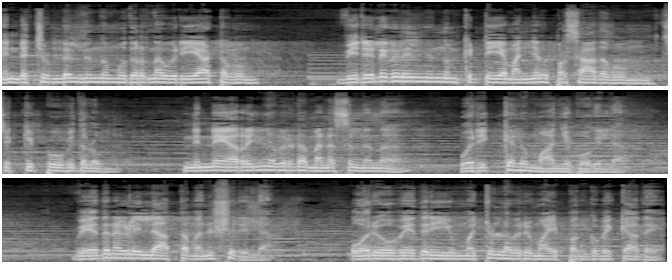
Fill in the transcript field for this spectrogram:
നിന്റെ ചുണ്ടിൽ നിന്നും മുതിർന്ന ഉരിയാട്ടവും വിരലുകളിൽ നിന്നും കിട്ടിയ മഞ്ഞൾ പ്രസാദവും ചെക്കിപ്പൂവിതളും നിന്നെ അറിഞ്ഞവരുടെ മനസ്സിൽ നിന്ന് ഒരിക്കലും മാഞ്ഞു പോകില്ല വേദനകളില്ലാത്ത മനുഷ്യരില്ല. ഓരോ വേദനയും മറ്റുള്ളവരുമായി പങ്കുവെക്കാതെ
